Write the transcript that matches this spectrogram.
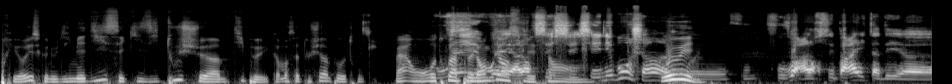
A priori, ce que nous dit Mehdi, c'est qu'ils y touchent un petit peu. Ils commencent à toucher un peu au truc. Bah, on retrouve un peu l'ambiance, ouais, c'est, sans... une ébauche, hein. Oui, oui. Euh, faut, faut voir. Alors c'est pareil, t'as des, euh,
